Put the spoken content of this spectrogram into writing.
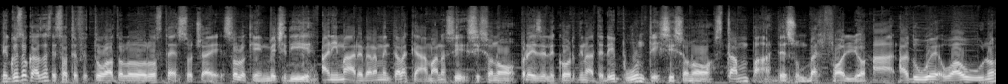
In questo caso è stato effettuato lo, lo stesso, cioè solo che invece di animare veramente la camera si, si, sono prese le coordinate dei punti, si sono stampate su un bel foglio A, A2 o A1, no,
